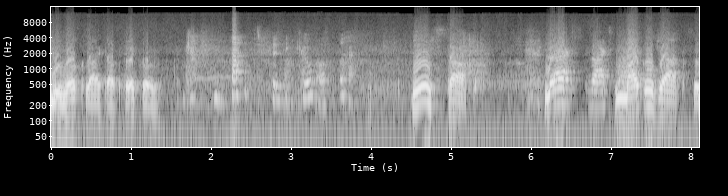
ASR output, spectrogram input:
You look like a pickle. That's pretty cool. You suck. Next, Next, Michael Jackson.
